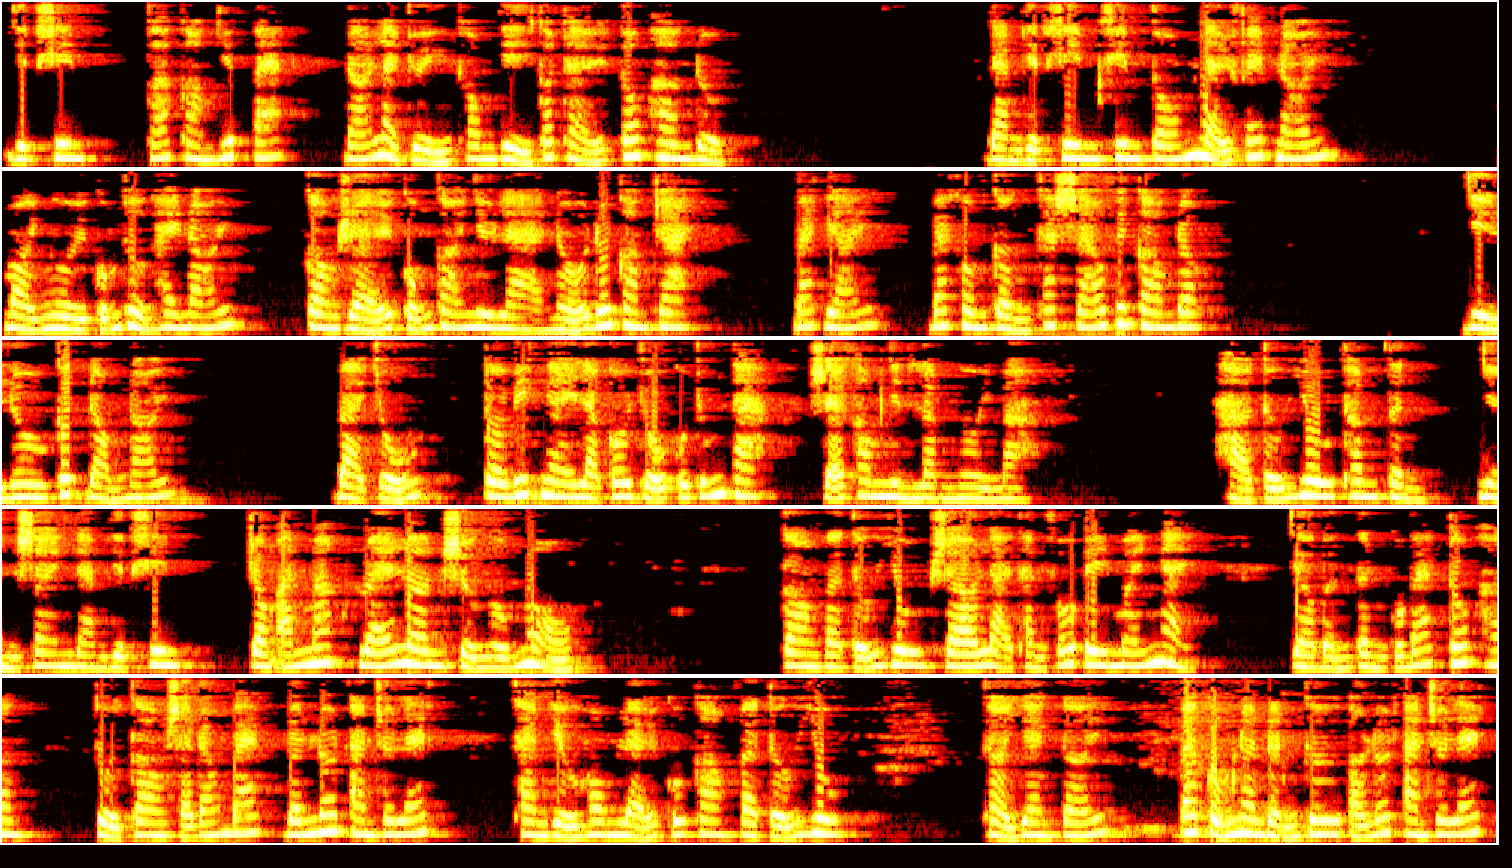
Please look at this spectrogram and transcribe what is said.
Dịch khiêm, có con giúp bác, đó là chuyện không gì có thể tốt hơn được. Đàm dịch khiêm khiêm tốn lễ phép nói. Mọi người cũng thường hay nói, con rể cũng coi như là nửa đứa con trai. Bác gái, bác không cần khách sáo với con đâu. Dì Lưu kích động nói. Bà chủ, tôi biết ngay là cô chủ của chúng ta sẽ không nhìn lầm người mà. Hạ tử du thâm tình, nhìn sang đàm dịch khiêm, trong ánh mắt lóe lên sự ngưỡng mộ. Con và tử du sẽ ở lại thành phố Y mấy ngày, chờ bệnh tình của bác tốt hơn, tụi con sẽ đón bác đến Los Angeles, tham dự hôn lễ của con và tử du. Thời gian tới, bác cũng nên định cư ở Los Angeles,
